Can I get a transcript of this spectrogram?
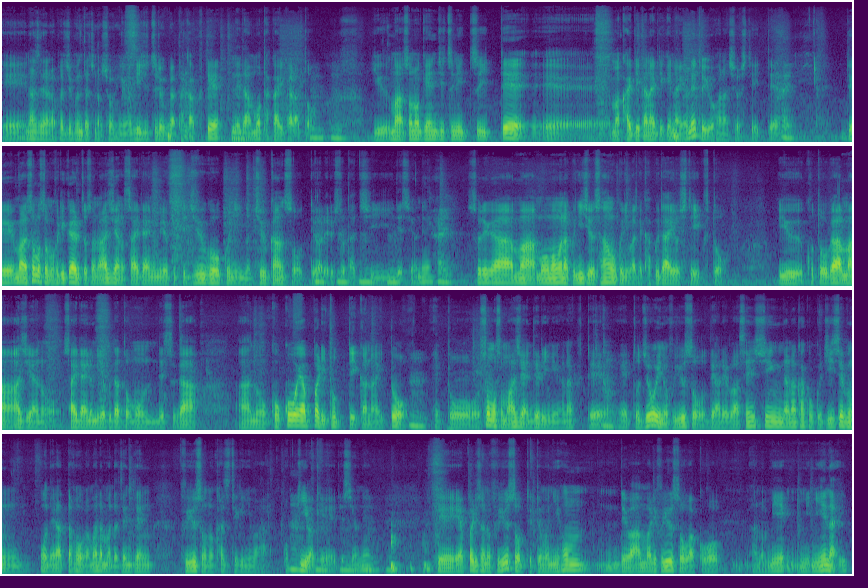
えーなぜならば自分たちの商品は技術力が高くて値段も高いからと。いう、まあ、その現実について、えーまあ、変えていかないといけないよねというお話をしていて、はい。でまあ、そもそも振り返るとそのアジアの最大の魅力って15億人の中間層って言われる人たちですよね。はい。それが、まあ、もう間もなく23億にまで拡大をしていくということが、まあ、アジアの最大の魅力だと思うんですがあのここをやっぱり取っていかないと、うん。えっと、そもそもアジアに出る意味がなくて、うん。えっと、上位の富裕層であれば先進7カ国 G7 を狙った方がまだまだ全然富裕層の数的には大きいわけですよね。でやっぱりその富裕層って言っても日本ではあんまり富裕層はこうあの見え見見えない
